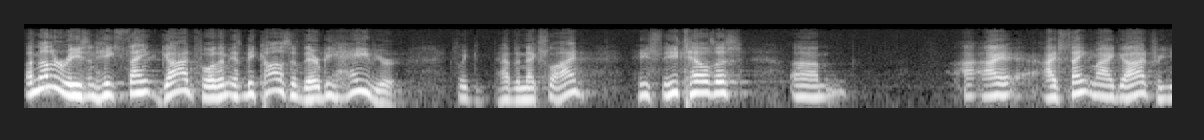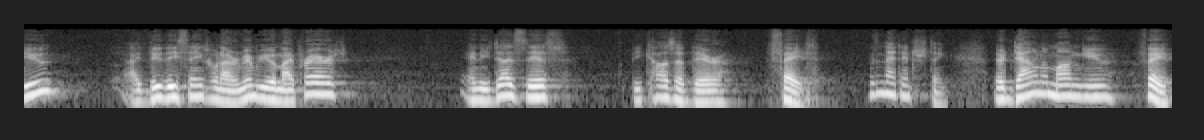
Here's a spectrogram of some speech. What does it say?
Another reason he thanked God for them is because of their behavior. If we have the next slide. He, he tells us, um, I, I, I thank my God for you. I do these things when I remember you in my prayers. And he does this because of their faith. Isn't that interesting? They're down among you faith.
